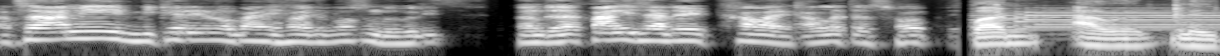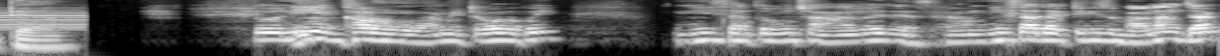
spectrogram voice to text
আচ্ছা আমি ভিখারির পানি খাওয়াইতে পছন্দ করি কারণ যারা পানি যারে খাওয়ায় আল্লাহ তার সব One hour later. তো নিয়ে খাব আমি এটা বলো কই নিসা তো বুঝা আগে দেশ নিসা একটা কিছু বানান যাক।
